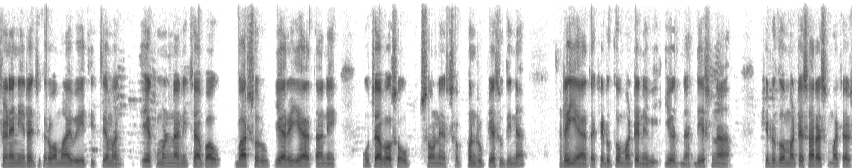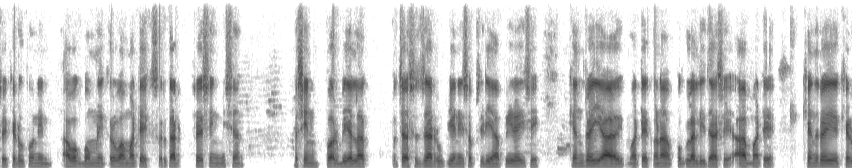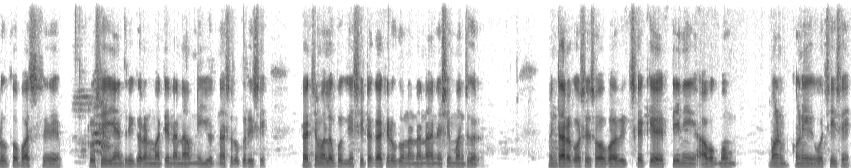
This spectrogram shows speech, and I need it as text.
ચણાની રજ કરવામાં આવી હતી. તેમજ એક મણના નીચા ભાવ બારસો રૂપિયા રહ્યા હતા અને ઊંચા ભાવ ચૌદસો ને છપ્પન રૂપિયા સુધીના રહ્યા હતા. ખેડૂતો માટે નવી યોજના, દેશના ખેડૂતો માટે સારા સમાચાર છે. ખેડૂતોની આવક બમણી કરવા માટે સરકાર થ્રેસિંગ મિશન મશીન પર બે લાખ પચાસ હજાર રૂપિયાની સબસિડી આપી રહી છે. કેન્દ્રએ આ માટે ઘણા પગલાં લીધા છે. આ માટે કેન્દ્રએ ખેડૂતો પાસે કૃષિ યાંત્રીકરણ માટેના નામની યોજના શરૂ કરી છે. રાજ્યમાં લગભગ એંસી ટકા ખેડૂતોના નાના અને સીમાંત ધારકો છે. સ્વાભાવિક છે કે તેની આવક પણ ઘણી ઓછી છે.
